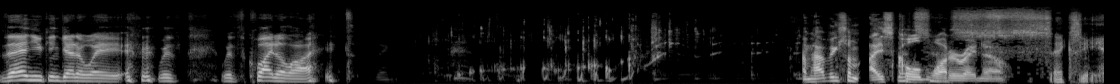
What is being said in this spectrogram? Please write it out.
Then you can get away with with quite a lot. I'm having some ice cold water right now. Sexy.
